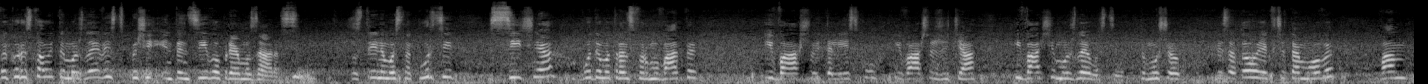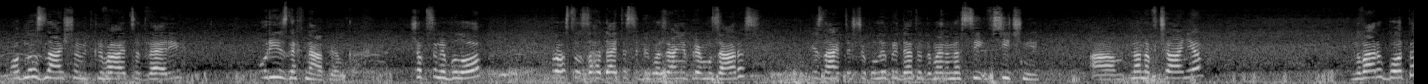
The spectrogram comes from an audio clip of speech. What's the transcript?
Використовуйте можливість, пишіть інтенсиво прямо зараз. Зустрінемось на курсі з січня. Будемо трансформувати і вашу італійську, і ваше життя, і ваші можливості. Тому що після того, як вчите мови, вам однозначно відкриваються двері у різних напрямках. Щоб це не було, просто загадайте собі бажання прямо зараз і знайте, що коли прийдете до мене на в січні на навчання, нова робота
